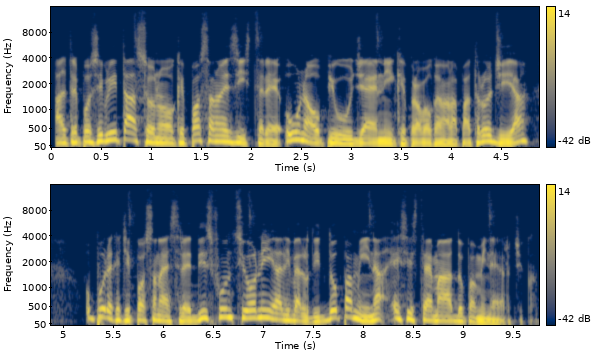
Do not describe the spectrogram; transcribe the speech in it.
Altre possibilità sono che possano esistere una o più geni che provocano la patologia, oppure che ci possano essere disfunzioni a livello di dopamina e sistema dopaminergico.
